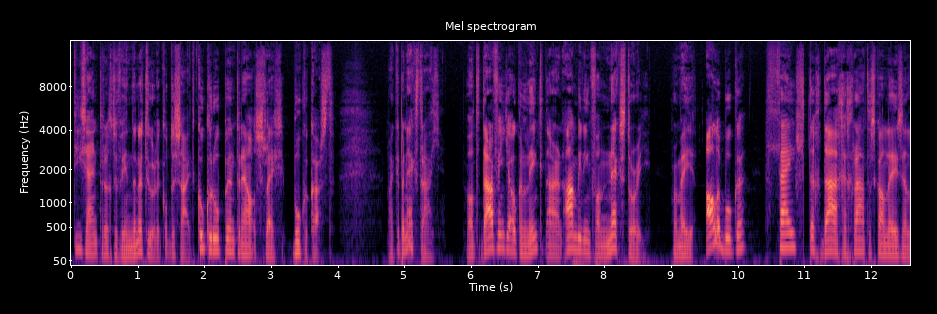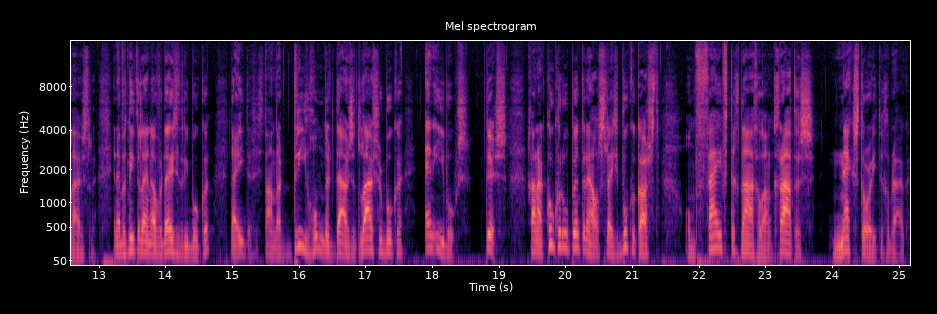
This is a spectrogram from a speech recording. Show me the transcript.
die zijn terug te vinden natuurlijk op de site koekeroe.nl slash boekenkast. Maar ik heb een extraatje. Want daar vind je ook een link naar een aanbieding van Nextory. Waarmee je alle boeken 50 dagen gratis kan lezen en luisteren. En dan hebben we het niet alleen over deze drie boeken. Nee, er staan daar 300.000 luisterboeken en e-books. Dus ga naar koekeroe.nl slash boekenkast om 50 dagen lang gratis Nextory te gebruiken.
